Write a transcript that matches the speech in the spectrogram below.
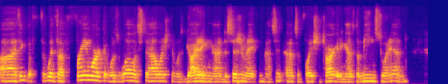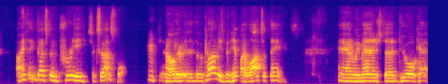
I think the, with a framework that was well established and was guiding uh, decision making, that's that's inflation targeting as the means to an end. I think that's been pretty successful. Hmm. You know, there, the economy's been hit by lots of things, and we managed to do okay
